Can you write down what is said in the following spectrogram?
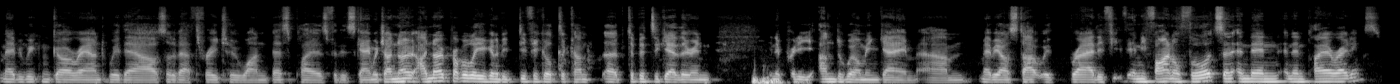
maybe we can go around with our sort of our three, two, one best players for this game, which I know I know probably are going to be difficult to come uh, to put together in in a pretty underwhelming game. Um, maybe I'll start with Brad. If, if any final thoughts, and, and, then and then player ratings.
